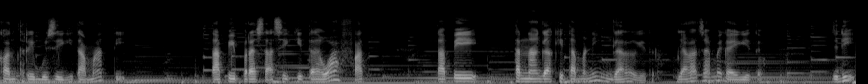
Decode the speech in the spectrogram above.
kontribusi kita mati. Tapi prestasi kita wafat, tapi tenaga kita meninggal gitu. Jangan sampai kayak gitu. Jadi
